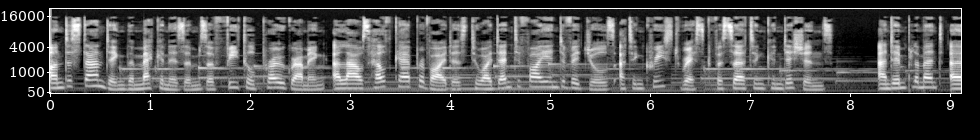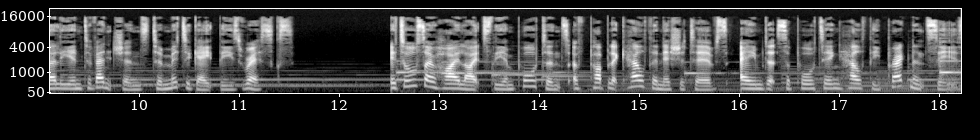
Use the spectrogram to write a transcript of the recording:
Understanding the mechanisms of fetal programming allows healthcare providers to identify individuals at increased risk for certain conditions and implement early interventions to mitigate these risks. It also highlights the importance of public health initiatives aimed at supporting healthy pregnancies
